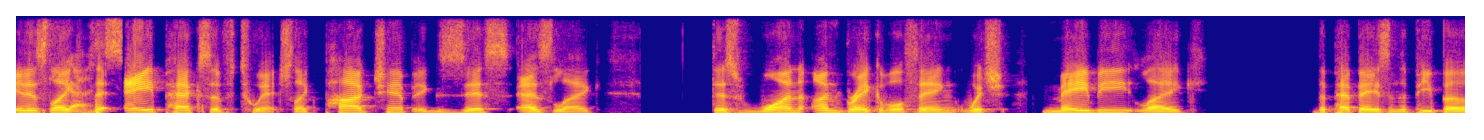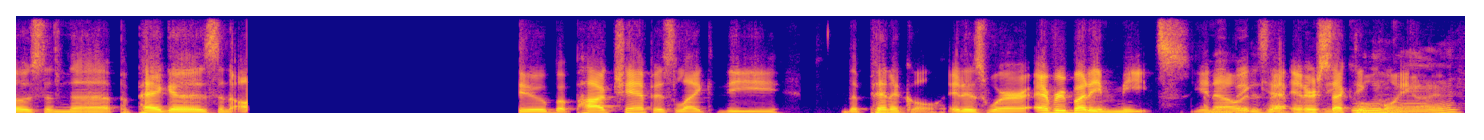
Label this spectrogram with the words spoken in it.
It is like Yes. the apex of Twitch. Like PogChamp exists as like this one unbreakable thing, which maybe like the Pepes and the Pipos and the Pepegas and all do, but PogChamp is like the the pinnacle. It is where everybody meets. You I'm know, it is that intersecting point. Mhm.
